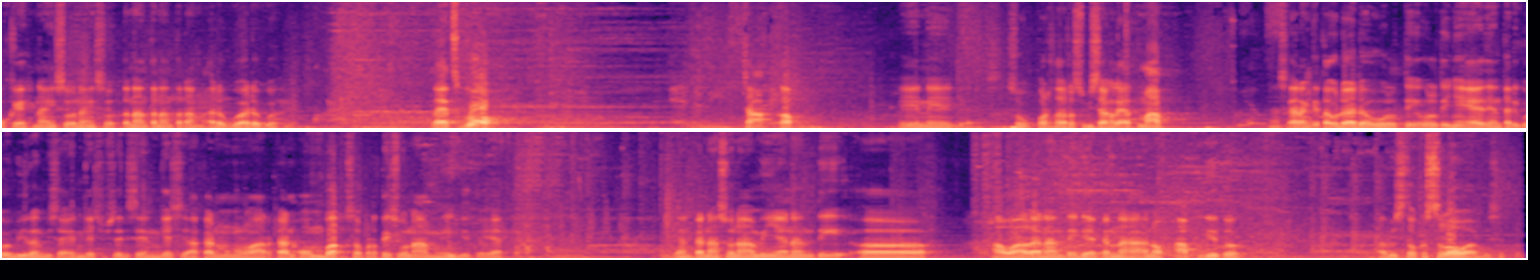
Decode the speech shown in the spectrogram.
Oke, okay, nice, nice. Tenang, tenang, tenang. Ada gua, ada gua. Let's go. Cakep. Ini guys, support harus bisa ngeliat map. Nah sekarang kita udah ada ulti, ultinya ya yang tadi gue bilang bisa engage, bisa disengage akan mengeluarkan ombak seperti tsunami gitu ya. Yang kena tsunami-nya nanti uh, awalnya nanti dia kena knock up gitu. Habis itu ke slow habis itu.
